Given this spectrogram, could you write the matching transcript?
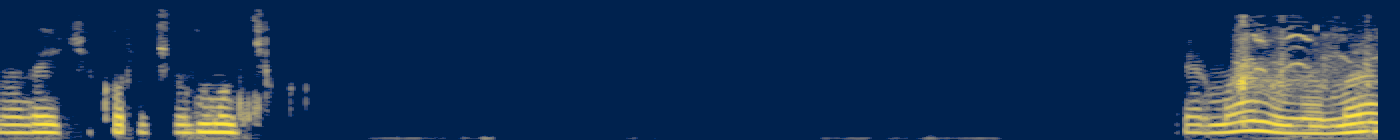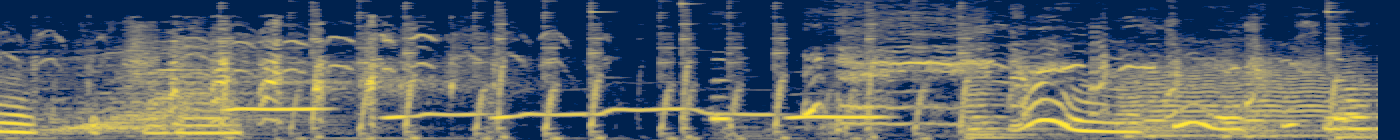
Надо идти, короче, в мультик. Германия, нормально. Маня, привет, спасибо.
